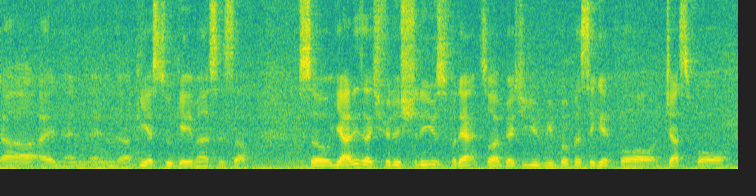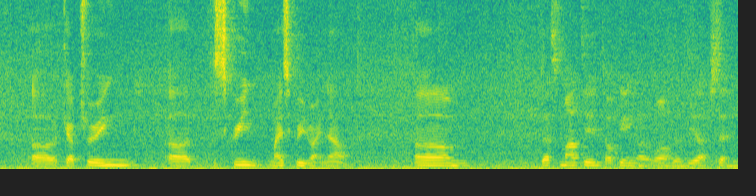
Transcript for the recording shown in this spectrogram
uh, and, and, and uh, PS2 gamers and stuff. So yeah, this is actually traditionally used for that. So I'm actually repurposing it for just for uh, capturing uh, the screen, my screen right now. Um, that's Martin talking of the meetups and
